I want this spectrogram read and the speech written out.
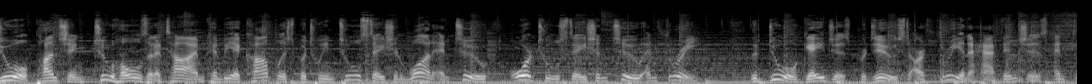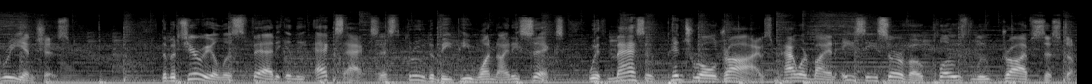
Dual punching two holes at a time can be accomplished between tool station 1 and 2 or tool station 2 and 3. The dual gauges produced are 3.5 inches and 3 inches. The material is fed in the X axis through the BP 196 with massive pinch roll drives powered by an AC servo closed loop drive system.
